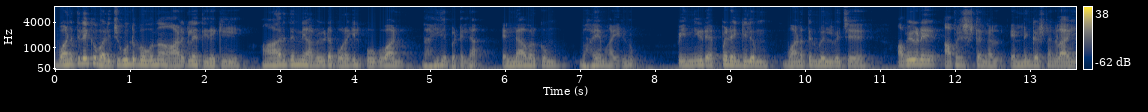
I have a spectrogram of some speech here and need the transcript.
വനത്തിലേക്ക് വലിച്ചുകൊണ്ടുപോകുന്ന ആളുകളെ തിരക്കി ആര് തന്നെ അവയുടെ പുറകിൽ പോകുവാൻ ധൈര്യപ്പെട്ടില്ല. എല്ലാവർക്കും ഭയമായിരുന്നു. പിന്നീട് എപ്പോഴെങ്കിലും വനത്തിനുള്ളിൽ വെച്ച് അവയുടെ അവശിഷ്ടങ്ങൾ എല്ലിംഗഷ്ണങ്ങളായി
